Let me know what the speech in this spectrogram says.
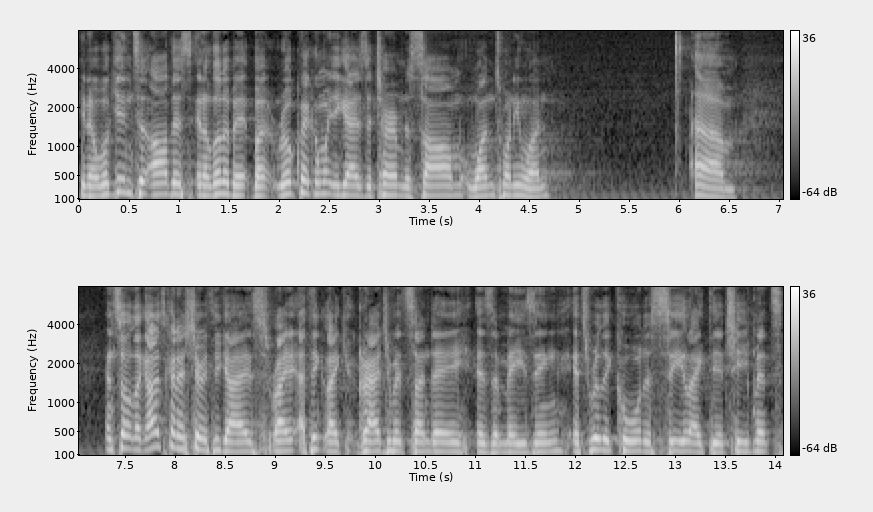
you know, we'll get into all this in a little bit. But real quick, I want you guys to turn to Psalm 121. Um, and so, like, I'll just kind of share with you guys, right? I think, like, Graduate Sunday is amazing. It's really cool to see, like, the achievements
